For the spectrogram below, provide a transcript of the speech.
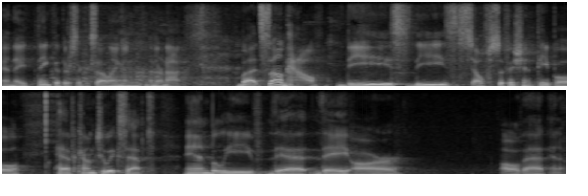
and they think that they're excelling and, and they're not. But somehow these these self-sufficient people have come to accept and believe that they are all that and a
